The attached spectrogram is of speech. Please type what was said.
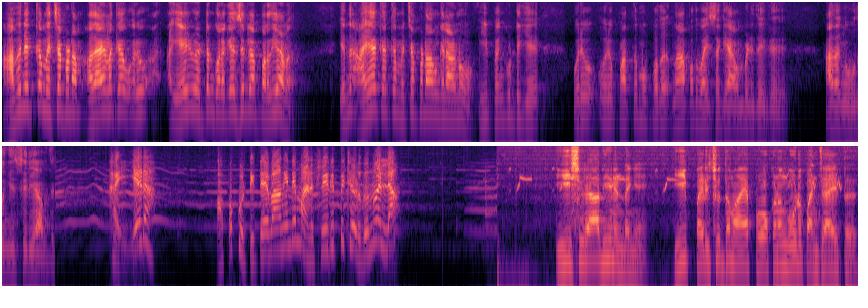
അവനൊക്കെ മെച്ചപ്പെടാം. അയാളൊക്കെ ഒരു ഏഴും എട്ടും കൊലക്കേസിലെ പ്രതിയാണ്. എന്ന് അയാൾക്കൊക്കെ മെച്ചപ്പെടാമെങ്കിലാണോ ഈ പെൺകുട്ടിക്ക് ഒരു ഒരു പത്ത് മുപ്പത് നാൽപ്പത് വയസ്സൊക്കെ ആകുമ്പോഴത്തേക്ക് അതങ്ങ് ഒതുങ്ങി ശരിയാവത്തില്ല. അപ്പൊ കുട്ടിത്തേവാങ്ങിന്റെ മനസ്സിലിരിപ്പ് ചെറുതൊന്നുമല്ല. ഈശ്വരാധീനുണ്ടെങ്കിൽ ഈ പരിശുദ്ധമായ പോക്കണംകോട് പഞ്ചായത്ത്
